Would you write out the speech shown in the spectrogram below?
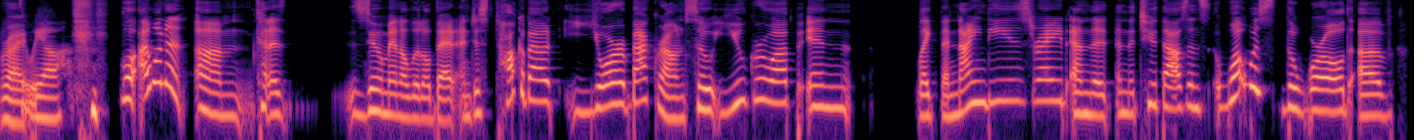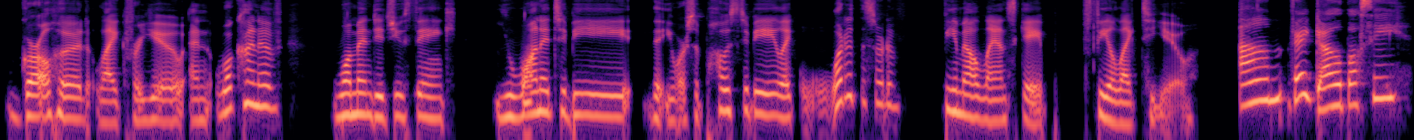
Right, we are. well, I want to um, kind of zoom in a little bit and just talk about your background. So you grew up in like the 90s, right? And the and the 2000s. What was the world of girlhood like for you and what kind of woman did you think you wanted to be that you were supposed to be? Like what did the sort of female landscape feel like to you? Um, very girl bossy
